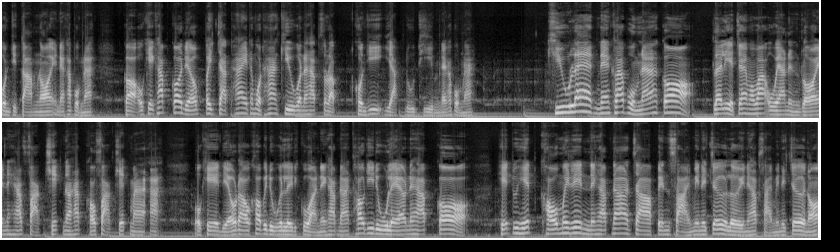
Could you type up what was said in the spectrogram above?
คนติดตามน้อยนะครับผมนะ ก็โอเคครับ ก็เดี๋ยวไปจัดให้ทั้งหมด 5 คิวกันนะครับสำหรับคนที่อยากดูทีมนะครับผมนะ คิวแรกนะครับผมนะ ก็รายละเอียดแจ้งมาว่า OR 100 นะครับ ฝากเช็คนะครับ เขาฝากเช็คมาอะโอเค เดี๋ยวเราเข้าไปดูกันเลยดีกว่านะครับนะ เท่าที่ดูแล้วนะครับก็ Head to Head เขาไม่เล่นนะครับ น่าจะเป็นสายเมนเจอร์เลยนะครับ สายเมนเจอร์เนาะ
